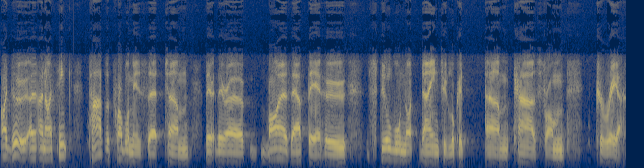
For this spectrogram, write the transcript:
I do, and I think part of the problem is that um, there there are buyers out there who still will not deign to look at um, cars from Korea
